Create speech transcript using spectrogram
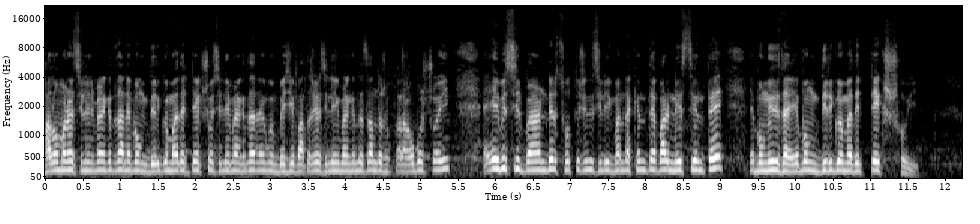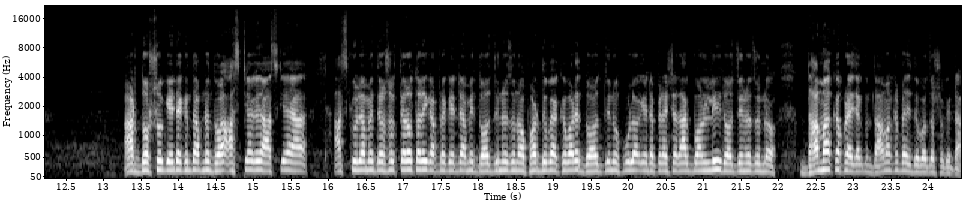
ভালো মানের সিলিং ফ্যান কিনতে চান এবং দীর্ঘমেয়াদী টেকসই সিলিং ফ্যান কিনতে চান এবং বেশি বাতাসের সিলিং ফ্যান কিনতে চান, দর্শক, তারা অবশ্যই এবিসির ব্র্যান্ডের ছত্রিশ ইঞ্চি সিলিং ফ্যানটা কিনতে পারে নিশ্চিন্তে এবং নির্দ্বিধায় এবং দীর্ঘমেয়াদী টেকসই। আর দর্শক, এটা কিন্তু আপনি আজকে আগে আজকে আজকে হলে আমি দর্শক তেরো তারিখ, আপনাকে এটা আমি দশ দিনের জন্য অফার দেবো একেবারে। দশ দিন উপলক্ষে এটা প্রাইসটা রাখব অনলি দশ দিনের জন্য। ধামাকা প্রাইস একদম ধামাকা প্রাইস দেবো দর্শক এটা।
